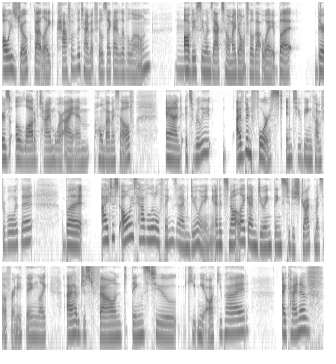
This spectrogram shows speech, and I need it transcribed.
always joke that like half of the time it feels like I live alone. Mm. Obviously, when Zach's home, I don't feel that way. But there's a lot of time where I am home by myself. And it's really, I've been forced into being comfortable with it. But I just always have little things that I'm doing. And it's not like I'm doing things to distract myself or anything. Like I have just found things to keep me occupied. I kind of,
